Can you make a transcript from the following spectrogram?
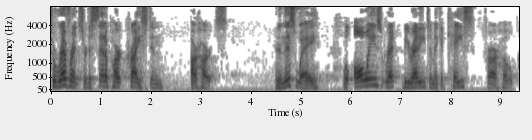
to reverence or to set apart Christ in our hearts. And in this way, we'll always re- be ready to make a case for our hope.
